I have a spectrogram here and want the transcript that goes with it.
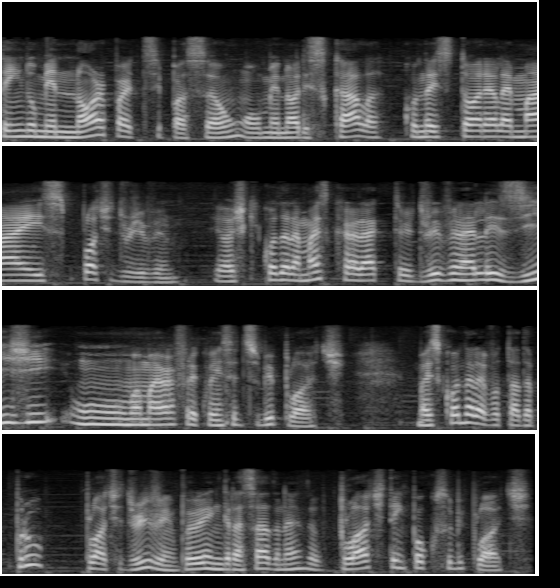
tendo menor participação ou menor escala quando a história ela é mais plot driven. Eu acho que quando ela é mais character driven, ela exige uma maior frequência de subplot. Mas quando ela é voltada pro plot driven, é engraçado, né? O plot tem pouco subplot.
